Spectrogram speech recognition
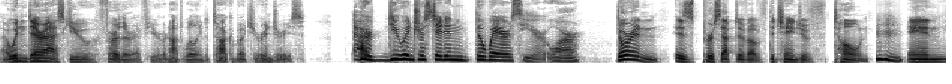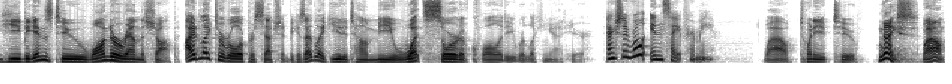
I wouldn't dare ask you further if you're not willing to talk about your injuries. Are you interested in the wares here, or Doran is perceptive of the change of tone Mhm. and he begins to wander around the shop. I'd like to roll a perception because I'd like you to tell me what sort of quality we're looking at here. Actually, roll insight for me. Wow, 22. Nice. Wow.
